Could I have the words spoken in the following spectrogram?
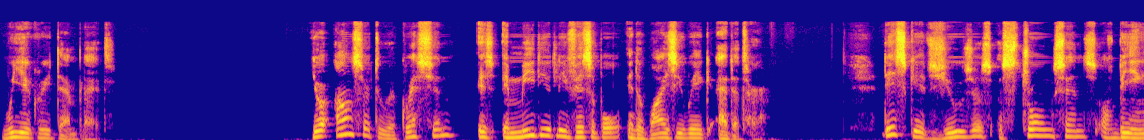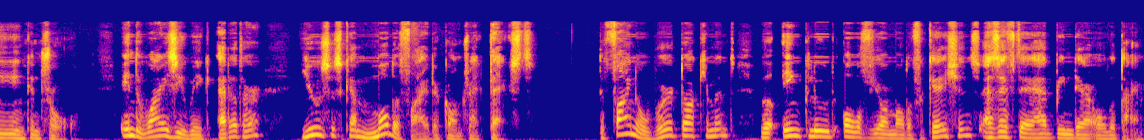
We Agree template. Your answer to a question is immediately visible in the WYSIWYG editor. This gives users a strong sense of being in control. In the WYSIWYG editor, users can modify the contract text. The final Word document will include all of your modifications as if they had been there all the time.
